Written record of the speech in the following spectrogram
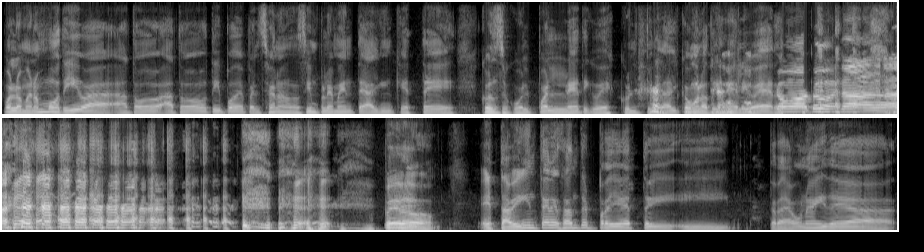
por lo menos motiva a todo, a todo tipo de personas, no simplemente alguien que esté con su cuerpo atlético y escultural como lo tiene Libero. Como tú, no, no. Pero Está bien interesante el proyecto y, trae una idea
